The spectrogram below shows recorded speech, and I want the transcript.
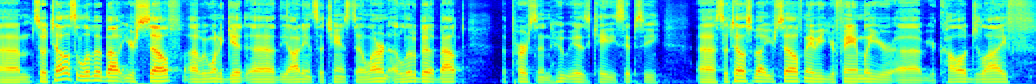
Um, so tell us a little bit about yourself. Uh, we want to get uh, the audience a chance to learn a little bit about the person who is Kadi Sipsy. Uh, so tell us about yourself, maybe your family, your uh, your college life,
